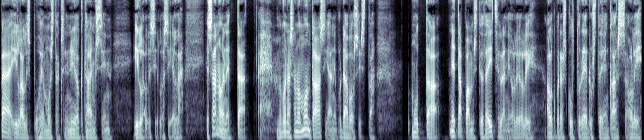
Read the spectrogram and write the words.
pääillallispuheen muistaakseni New York Timesin illallisilla siellä. Ja sanoin, että me voidaan sanoa monta asiaa niin kuin Davosista, mutta ne tapaamiset, joita itselläni oli, oli alkuperäiskulttuuriedustajien kanssa, oli eh,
